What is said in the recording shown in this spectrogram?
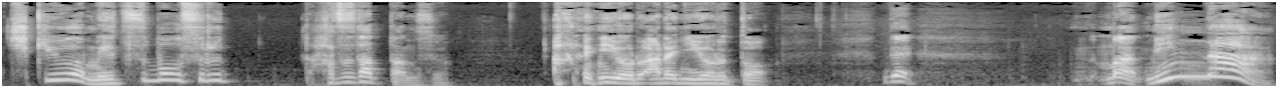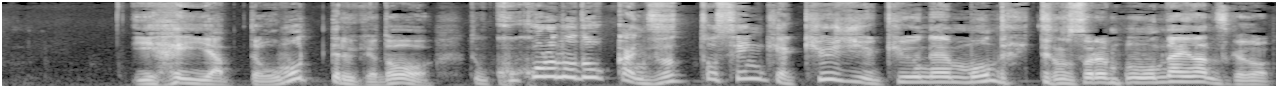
地球は滅亡するはずだったんですよ。あれによる、あれによると。で、まあみんな、いやいやって思ってるけど、心のどっかにずっと1999年問題ってのそれも問題なんですけど、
